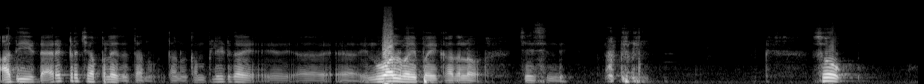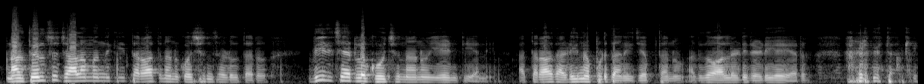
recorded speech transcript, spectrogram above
అది డైరెక్టర్ చెప్పలేదు తను. తను కంప్లీట్గా ఇన్వాల్వ్ అయిపోయి కథలో చేసింది. సో నాకు తెలుసు చాలామందికి తర్వాత నన్ను క్వశ్చన్స్ అడుగుతారు. వీల్ చైర్లో కూర్చున్నాను ఏంటి అని. ఆ తర్వాత అడిగినప్పుడు దానికి చెప్తాను. అదిగో ఆల్రెడీ రెడీ అయ్యారు. అడుగుతాకి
